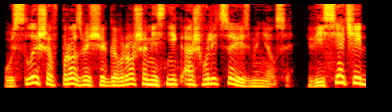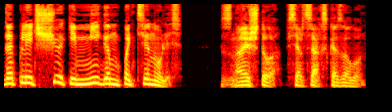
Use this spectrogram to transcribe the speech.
Услышав прозвище Гавроша, мясник аж в лице изменился. Висячие до плеч щеки мигом подтянулись. «Знаешь что?» — в сердцах сказал он.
